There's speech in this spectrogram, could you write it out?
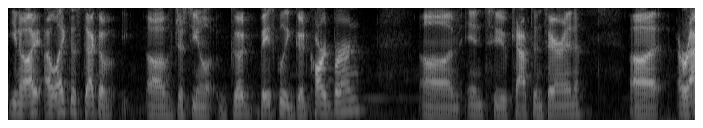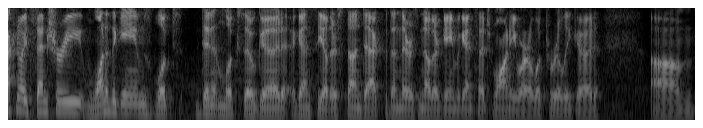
you know, I, I like this deck of of just you know good, basically good card burn um, into Captain Farron. Uh, Arachnoid Sentry, one of the games looked didn't look so good against the other stun deck, but then there was another game against Edgewani where it looked really good. Um,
